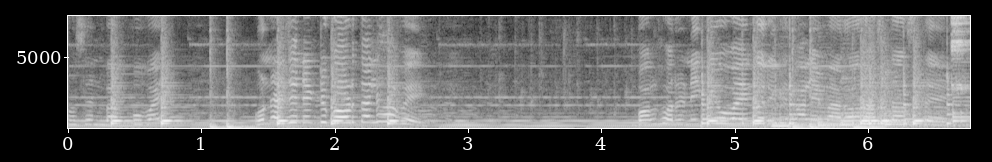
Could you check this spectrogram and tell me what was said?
হোসেন ভাই। ওনার জন্য একটু করতালি হবে? বল ভরে কেউ ভাই করে মারো, আস্তে আস্তে।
